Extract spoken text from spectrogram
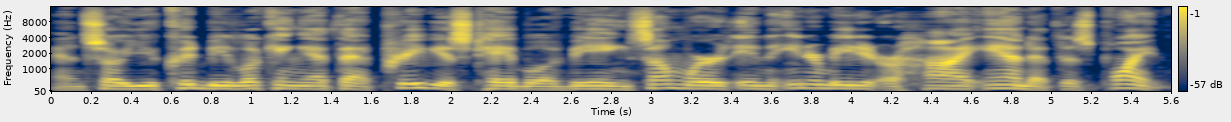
And so you could be looking at that previous table of being somewhere in the intermediate or high end at this point.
